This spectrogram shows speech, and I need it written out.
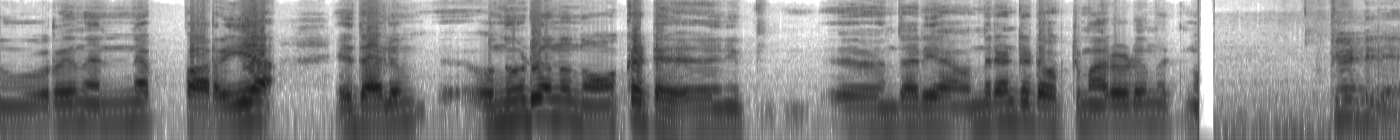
നൂറ് തന്നെ പറയുക ഏതായാലും ഒന്നുകൂടി ഒന്ന് നോക്കട്ടെ. ഇനി എന്താ പറയാ ഒന്ന് രണ്ട് ഡോക്ടർമാരോട് കേട്ടില്ലേ?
